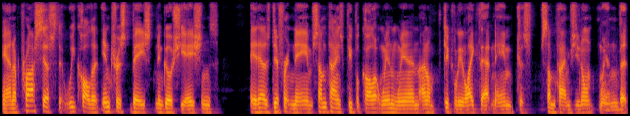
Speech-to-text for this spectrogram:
And a process that we call it interest based negotiations it has different names. Sometimes people call it win win. I don't particularly like that name because sometimes you don't win, but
